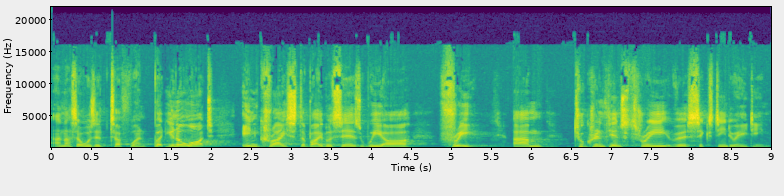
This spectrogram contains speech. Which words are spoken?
and that's always a tough one. But you know what? In Christ, the Bible says we are free. Um, 2 Corinthians 3, verse 16 to 18.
